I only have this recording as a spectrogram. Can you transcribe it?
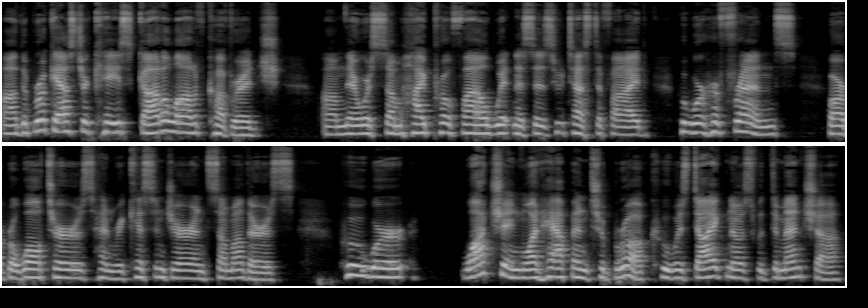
Uh, the Brooke Astor case got a lot of coverage. Um, there were some high profile witnesses who testified who were her friends, Barbara Walters, Henry Kissinger, and some others, who were watching what happened to Brooke, who was diagnosed with dementia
